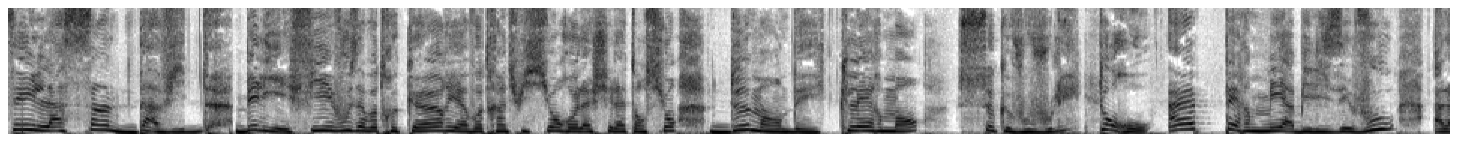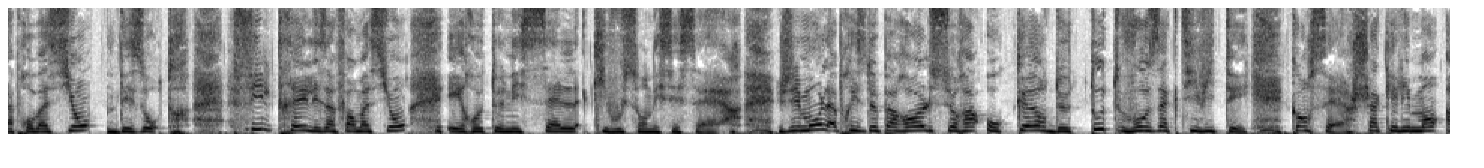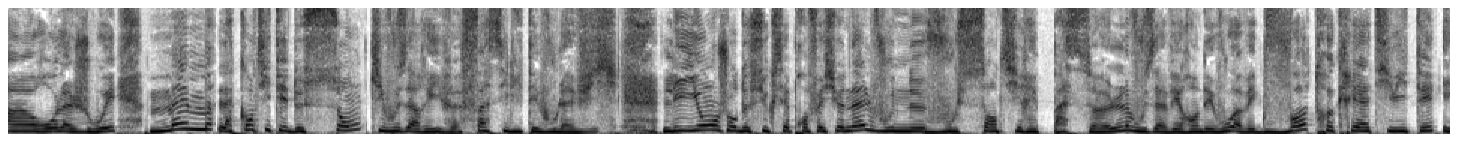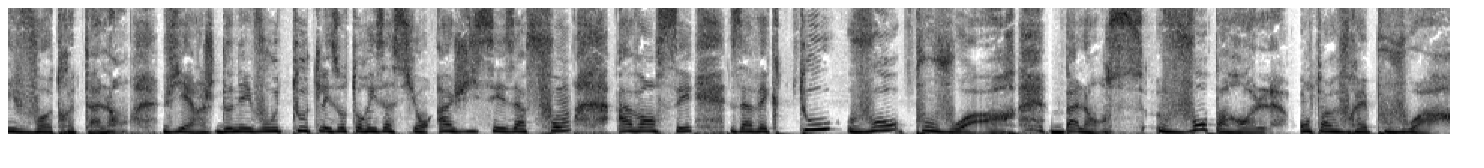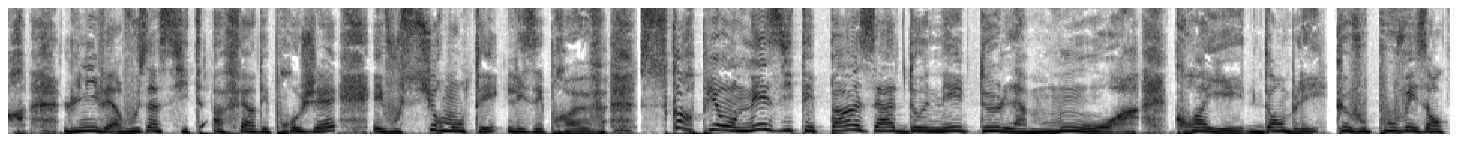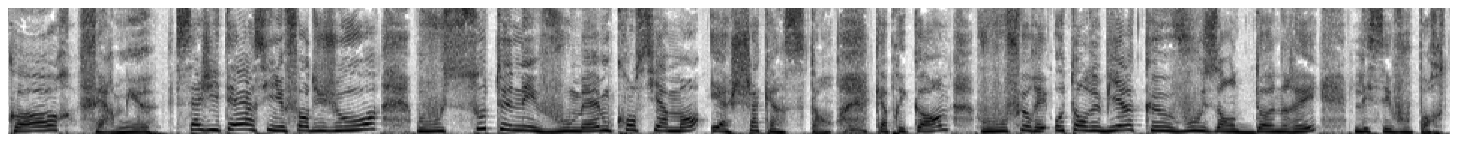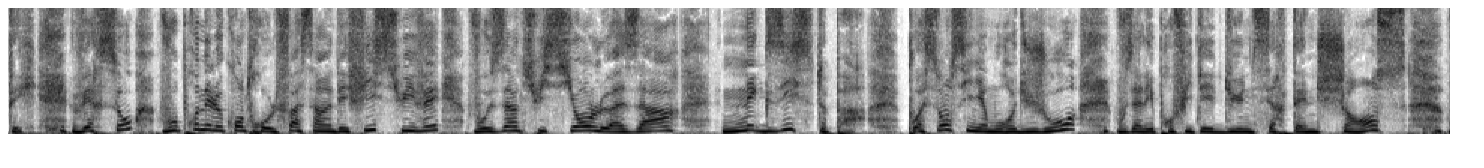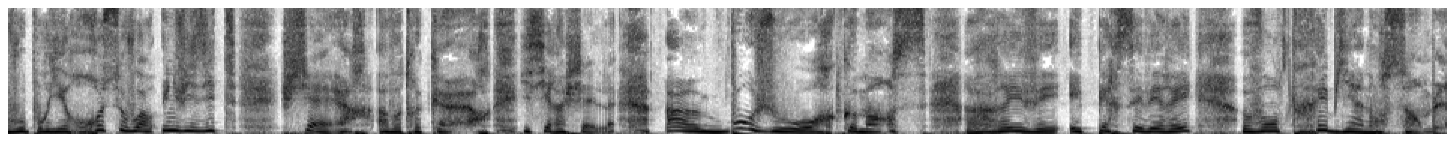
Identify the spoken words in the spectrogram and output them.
c'est la Saint-David. Bélier, fiez-vous à votre cœur et à votre intuition, relâchez la tension, demandez clairement ce que vous voulez. Taureau, imperméabilisez-vous à l'approbation des autres. Filtrez les informations et retenez celles qui vous sont nécessaires. Gémeaux, la prise de parole sera au cœur de toutes vos activités. Cancer, chaque élément a un rôle à jouer, même la quantité de sons qui vous arrivent. Facilitez-vous la vie. Lion, jour de succès professionnel, vous ne vous sentirez pas seul. Vous avez rendez-vous avec votre créativité et votre talent. Vierge, donnez-vous toutes les autorisations. Agissez à fond. Avancez avec tous vos pouvoirs. Balance, vos paroles ont un vrai pouvoir. L'univers vous incite à faire des projets et vous surmonter les épreuves. Scorpion, n'hésitez pas à donner de l'amour croyez d'emblée que vous pouvez encore faire mieux. Sagittaire, signe fort du jour, vous vous soutenez vous-même consciemment et à chaque instant. Capricorne, vous vous ferez autant de bien que vous en donnerez, laissez-vous porter. Verseau, vous prenez le contrôle face à un défi, suivez vos intuitions, le hasard n'existe pas. Poisson, signe amoureux du jour, vous allez profiter d'une certaine chance, vous pourriez recevoir une visite chère à votre cœur. Ici Rachel, un beau jour commence. Rêver et persévérer vont très bien ensemble.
